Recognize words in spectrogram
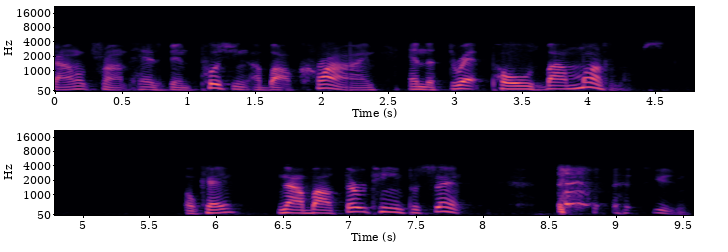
Donald Trump, has been pushing about crime and the threat posed by Muslims. Okay? Now, about 13%, excuse me,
